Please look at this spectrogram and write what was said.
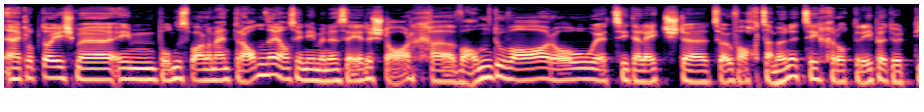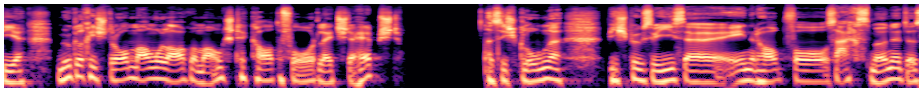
Äh, ich glaube, da ist man im Bundesparlament dran. Also ich nehme einen sehr starken Wandel wahr, auch jetzt in den letzten 12, 18 Monaten sicher, auch getrieben durch die mögliche Strommangellage, die man Angst hatte davor, letzten Herbst. Es ist gelungen, beispielsweise äh, innerhalb von sechs Monaten ein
